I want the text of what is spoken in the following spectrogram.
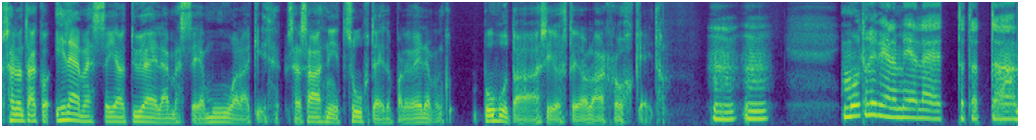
sanotaanko elämässä ja työelämässä ja muuallakin, sä saat niitä suhteita paljon enemmän, kun puhutaan asioista ja ollaan rohkeita. mm, mm. Mulla tuli vielä mieleen, että tota,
